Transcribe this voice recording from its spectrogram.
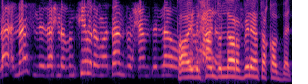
لا نفل ده إحنا بنصيم رمضان الحمد لله طيب الحمد. لله ربنا يتقبل.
